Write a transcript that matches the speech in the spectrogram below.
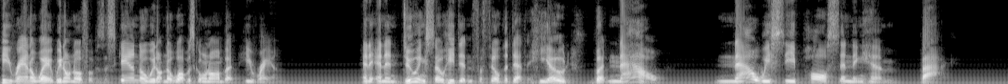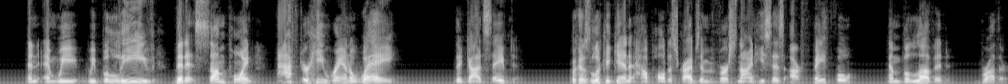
He ran away. We don't know if it was a scandal. We don't know what was going on, but he ran. And, and in doing so, he didn't fulfill the debt that he owed. But now, now we see Paul sending him back. And, and we, we believe that at some point after he ran away, that God saved him. Because look again at how Paul describes him in verse 9. He says, Our faithful and beloved brother.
